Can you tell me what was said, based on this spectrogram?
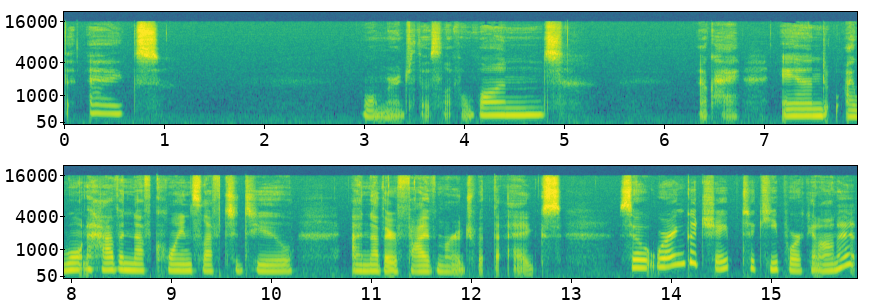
the eggs. We'll merge those level ones. Okay, and I won't have enough coins left to do another five merge with the eggs. So we're in good shape to keep working on it.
